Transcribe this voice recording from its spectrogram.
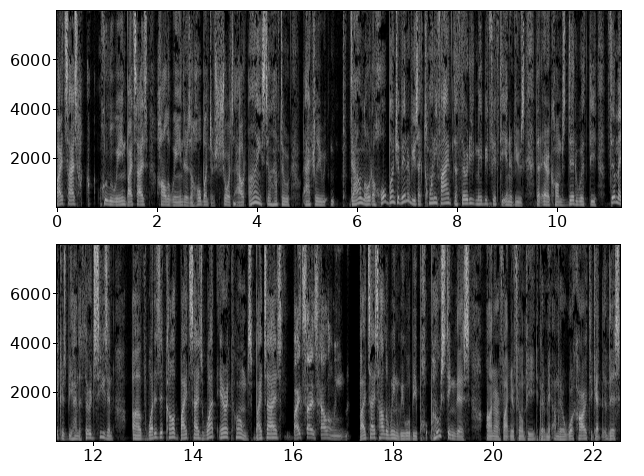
Bite size Halloween, bite size Halloween. There's a whole bunch of shorts out. I still have to actually download a whole bunch of interviews, like 25 to 30, maybe 50 interviews that Eric Holmes did with the filmmakers behind the third season of what is it called? Bite size what? Eric Holmes, bite size. Bite size Halloween. Bite Size Halloween. We will be po- posting this on our Find Your Film feed. I'm gonna make, I'm gonna work hard to get this.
